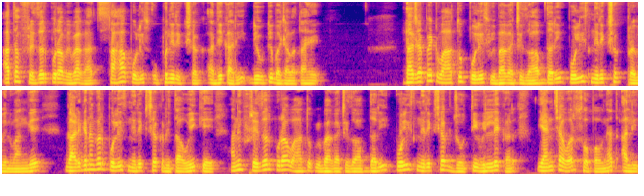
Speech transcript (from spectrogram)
आता फ्रेझरपुरा विभागात सहा पोलीस उपनिरीक्षक अधिकारी ड्युटी बजावत आहे. राजापेठ वाहतूक पोलीस विभागाची जबाबदारी पोलीस निरीक्षक प्रवीण वांगे गाडगेनगर पोलीस निरीक्षक रीता उईके आणि फ्रेझरपुरा वाहतूक विभागाची जबाबदारी पोलीस निरीक्षक ज्योती विल्लेकर यांच्यावर सोपवण्यात आली.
